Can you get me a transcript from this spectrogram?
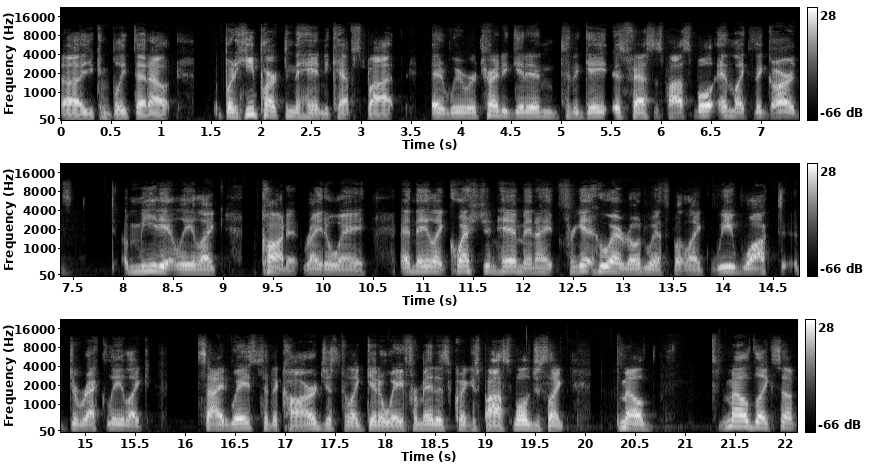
Uh, you can bleep that out. But he parked in the handicap spot, and we were trying to get into the gate as fast as possible, and like the guards immediately like caught it right away. And they like questioned him, and I forget who I rode with, but like we walked directly like sideways to the car just to like get away from it as quick as possible. Just like smelled smelled like some,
